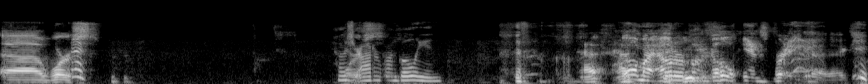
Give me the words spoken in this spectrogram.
uh, worse. How's your Outer Mongolian? How, how's Oh, my outer Mongolian's pretty good, actually.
